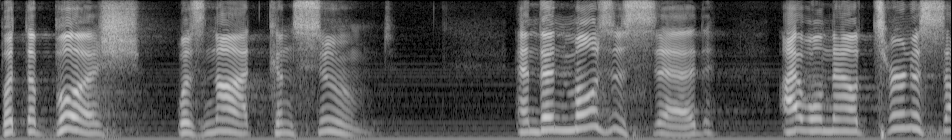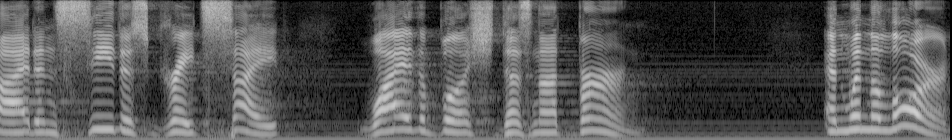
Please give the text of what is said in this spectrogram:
but the bush was not consumed. And then Moses said, I will now turn aside and see this great sight why the bush does not burn. And when the Lord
